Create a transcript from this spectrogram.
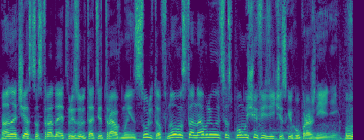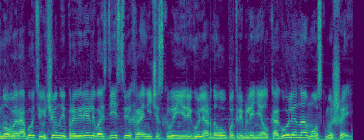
Она часто страдает в результате травмы и инсультов, но восстанавливается с помощью физических упражнений. В новой работе ученые проверяли воздействие хронического и нерегулярного употребления алкоголя на мозг мышей.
